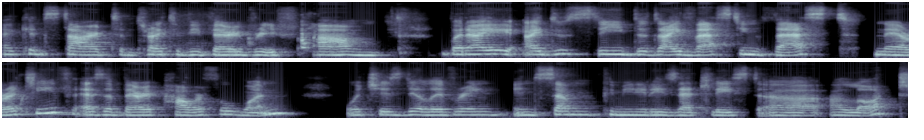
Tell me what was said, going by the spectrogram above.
I can start and try to be very brief. Um, but I, I do see the divest invest narrative as a very powerful one, which is delivering in some communities at least uh, a lot.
